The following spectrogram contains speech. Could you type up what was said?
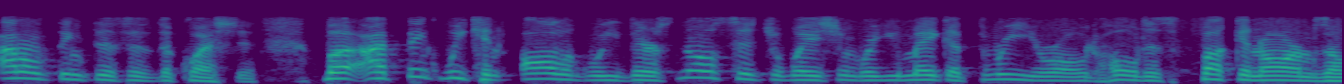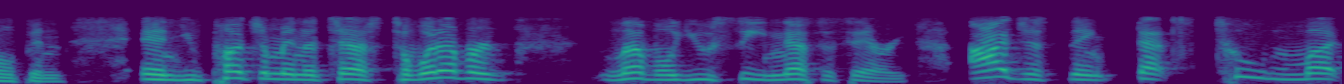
I don't think this is the question, but I think we can all agree there's no situation where you make a three year old hold his fucking arms open and you punch him in the chest to whatever level you see necessary. I just think that's too much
